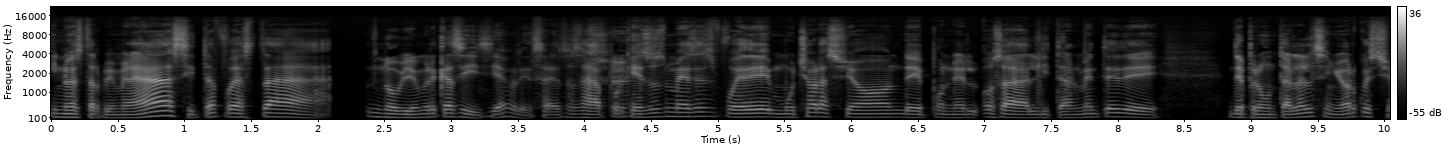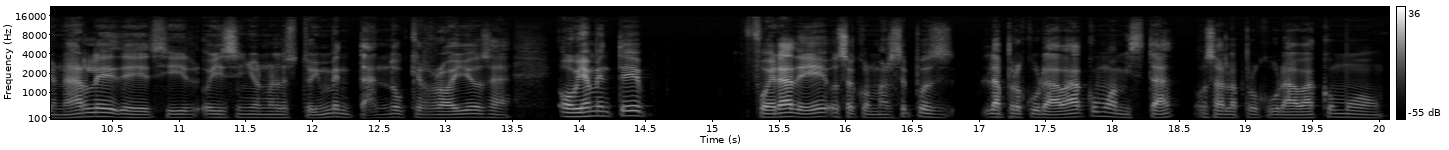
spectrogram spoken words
Y nuestra primera cita fue hasta noviembre, casi diciembre, ¿sabes? O sea, Sí. porque esos meses fue de mucha oración, de poner, o sea, literalmente de, de preguntarle al Señor, cuestionarle, de decir, oye, Señor, me lo estoy inventando, qué rollo, o sea, obviamente fuera de, o sea, con Marce, pues la procuraba como amistad, o sea, la procuraba como,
